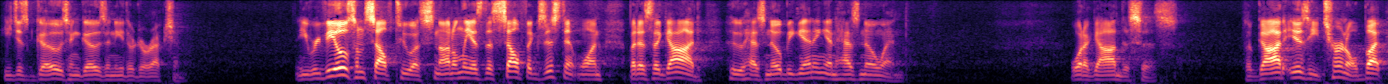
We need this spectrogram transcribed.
He just goes and goes in either direction. He reveals himself to us not only as the self existent one, but as the God who has no beginning and has no end. What a God this is. So, God is eternal. But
